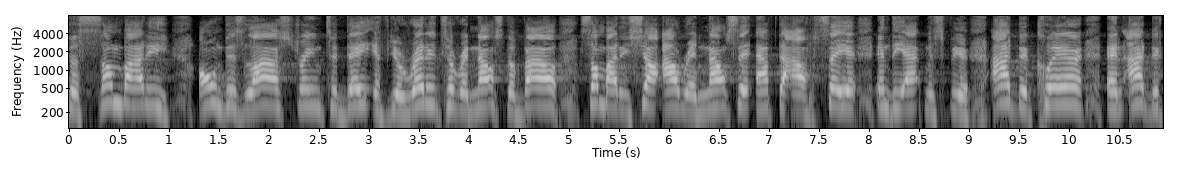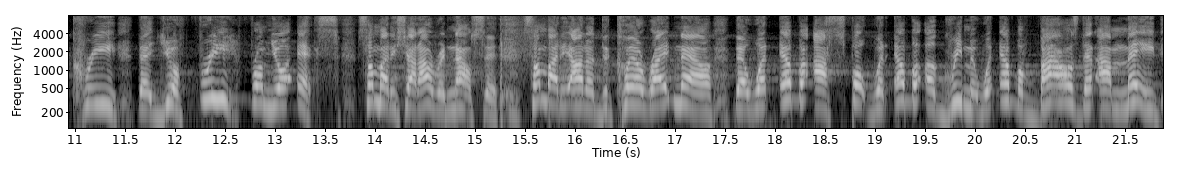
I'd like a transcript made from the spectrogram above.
to somebody on this live stream today. If you're ready to renounce the vow, somebody shout, I'll renounce it after I say it in the atmosphere. I declare and I decree that you're free from your ex. Somebody shout, I'll renounce it. Somebody ought to declare right now that whatever I spoke, whatever agreement, whatever vows that I made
